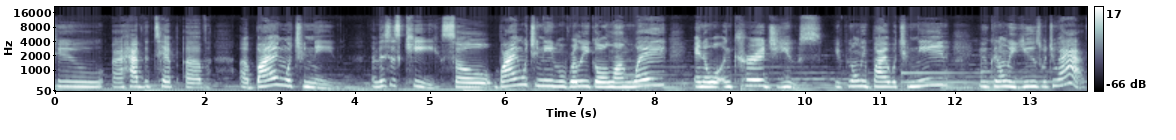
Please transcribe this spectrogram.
to uh, have the tip of uh, buying what you need. And this is key. So, buying what you need will really go a long way and it will encourage use. If you only buy what you need, you can only use what you have.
